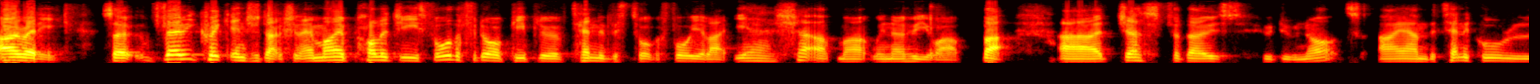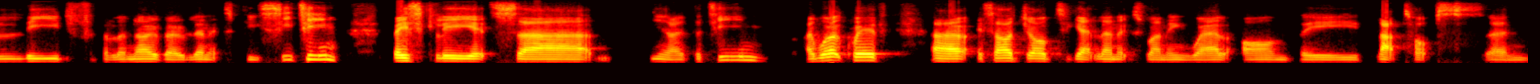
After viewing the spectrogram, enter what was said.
Alrighty, so very quick introduction, and my apologies for the Fedora people who have attended this talk before. You're like, yeah, shut up, Mark, we know who you are. But uh, just for those who do not, I am the technical lead for the Lenovo Linux PC team. Basically, it's uh, you know the team I work with. Uh, it's our job to get Linux running well on the laptops and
